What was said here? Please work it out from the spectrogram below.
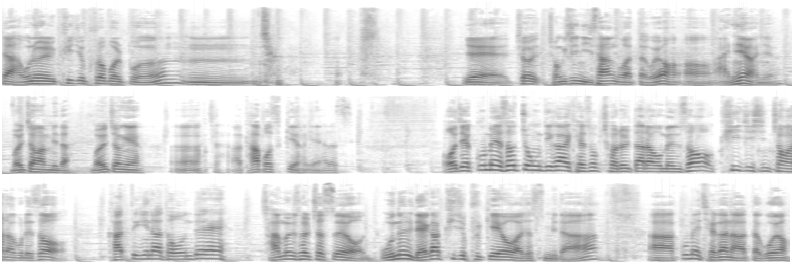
자, 오늘 퀴즈 풀어볼 분, 음, 예, 저 정신 이상한 것 같다고요? 어, 아니에요, 아니에요. 멀쩡합니다. 멀쩡해요. 어, 자, 아, 다 벗을게요. 예, 알았어요. 어제 꿈에서 쫑디가 계속 저를 따라오면서 퀴즈 신청하라고 그래서 가뜩이나 더운데 잠을 설쳤어요. 오늘 내가 퀴즈 풀게요 하셨습니다. 아, 꿈에 제가 나왔다고요?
